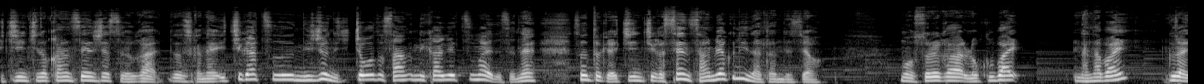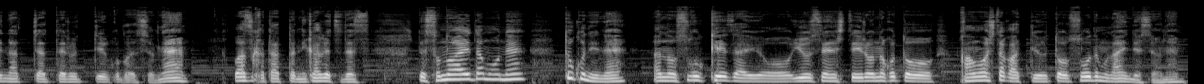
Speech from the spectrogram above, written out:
1日の感染者数が、確かね、1月20日、ちょうど3、2ヶ月前ですよね。その時は1日が1300人だったんですよ。もうそれが6倍、7倍ぐらいになっちゃってるっていうことですよね。わずかたった2ヶ月です。で、その間もね、特にね、あの、すごく経済を優先していろんなことを緩和したかっていうと、そうでもないんですよね。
